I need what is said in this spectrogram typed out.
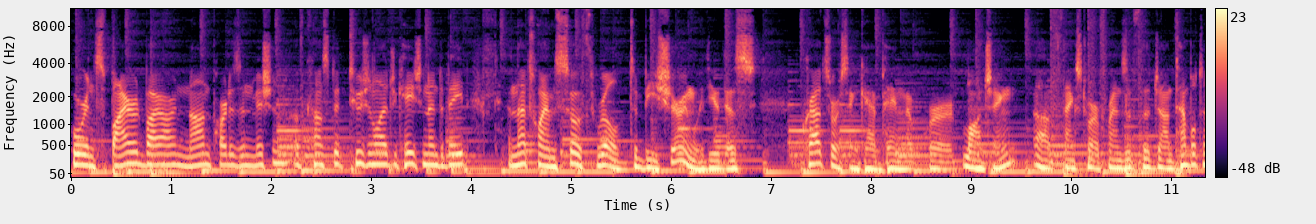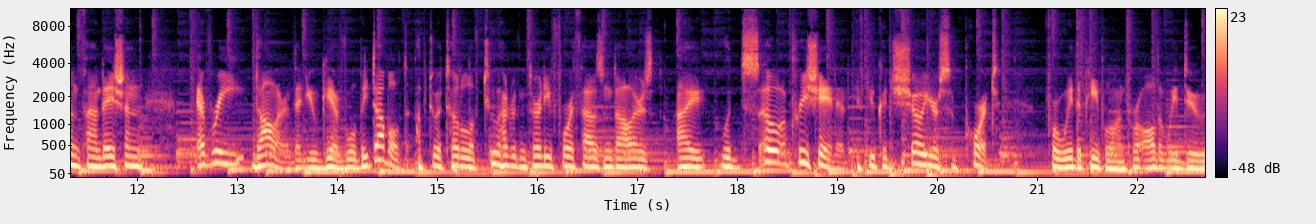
who are inspired by our nonpartisan mission of constitutional education and debate. And that's why I'm so thrilled to be sharing with you this crowdsourcing campaign that we're launching, uh, thanks to our friends at the John Templeton Foundation. Every dollar that you give will be doubled up to a total of $234,000. I would so appreciate it if you could show your support for We the People and for all that we do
